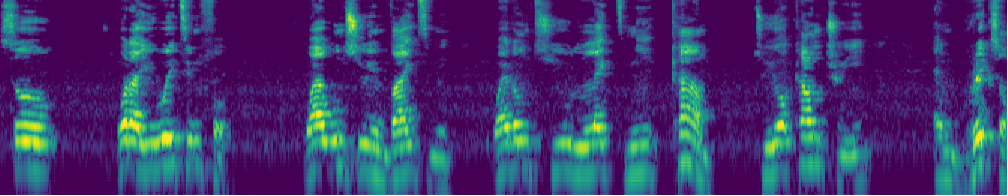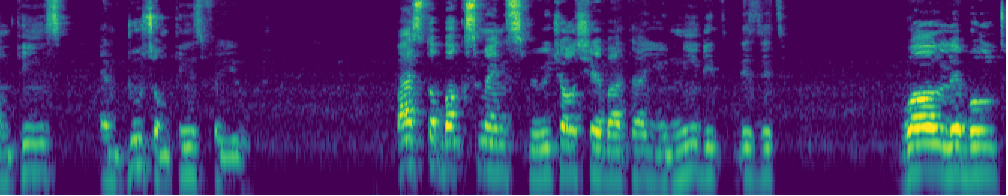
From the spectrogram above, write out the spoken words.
So, what are you waiting for? Why won't you invite me? Why don't you let me come to your country and break some things and do some things for you? Pastor Boxman Spiritual Shebata, you need it. This is well labeled.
